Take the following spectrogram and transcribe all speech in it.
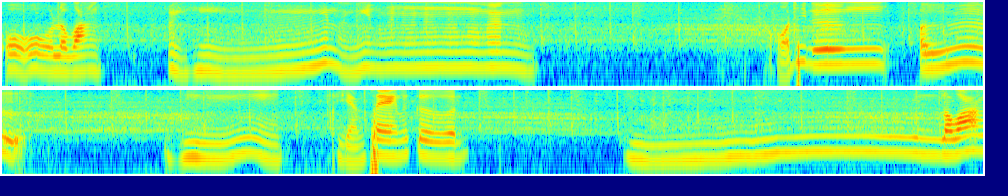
โอ้โอ้ระวังอื้อหือขอที่หนึ่งเออหือขยันแซงเหลือเกินหือระวัง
